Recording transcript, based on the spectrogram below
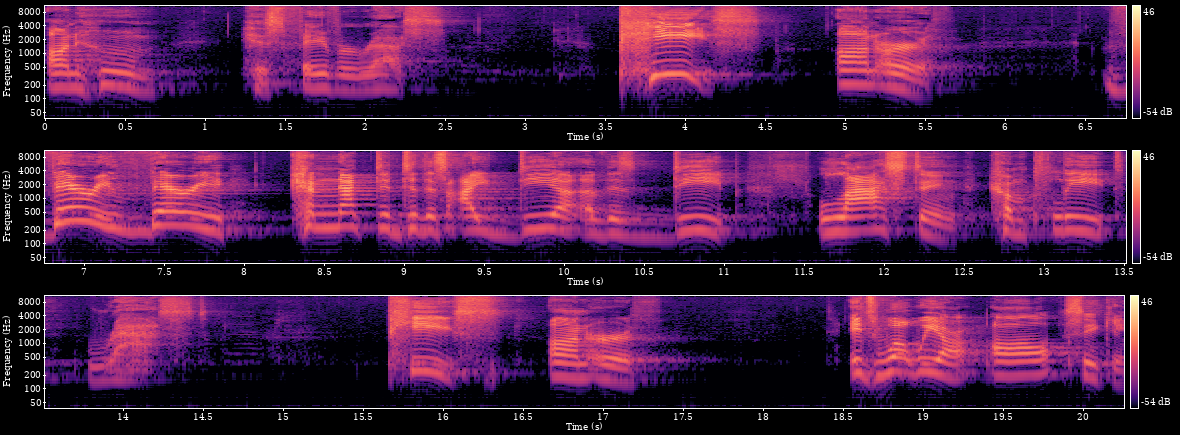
on whom his favor rests. Peace on earth. Very, very connected to this idea of this deep, lasting, complete rest peace on earth. It's what we are all seeking.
